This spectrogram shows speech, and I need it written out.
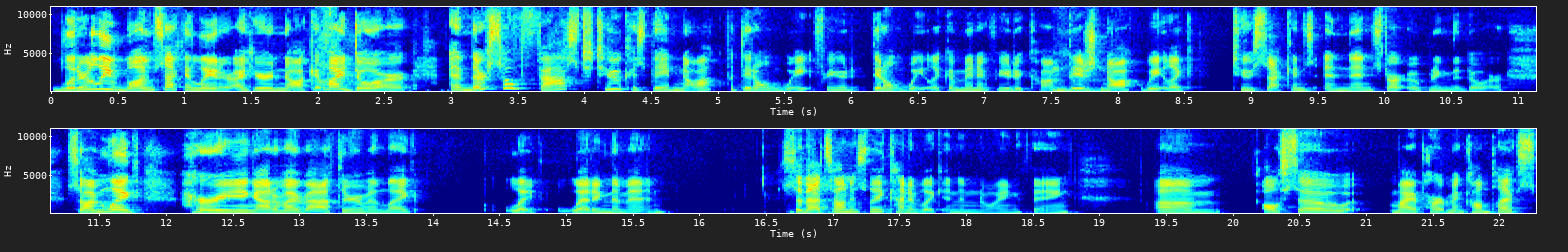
literally one second later i hear a knock at my door and they're so fast too because they knock but they don't wait for you to, they don't wait like a minute for you to come. They just knock wait like two seconds and then start opening the door. So i'm like hurrying out of my bathroom and like like letting them in. So that's honestly kind of like an annoying thing. Um also my apartment complex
